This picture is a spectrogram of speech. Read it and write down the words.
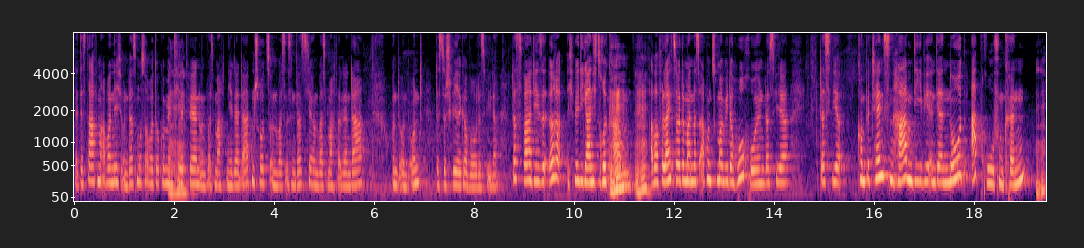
das darf man aber nicht und das muss aber dokumentiert mhm. werden und was macht denn hier der Datenschutz und was ist denn das hier und was macht er denn da? Und, und, und, desto schwieriger wurde es wieder. Das war diese irre, ich will die gar nicht zurückhaben, mhm, mhm, aber vielleicht sollte man das ab und zu mal wieder hochholen, dass wir dass wir Kompetenzen haben, die wir in der Not abrufen können. Mhm.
